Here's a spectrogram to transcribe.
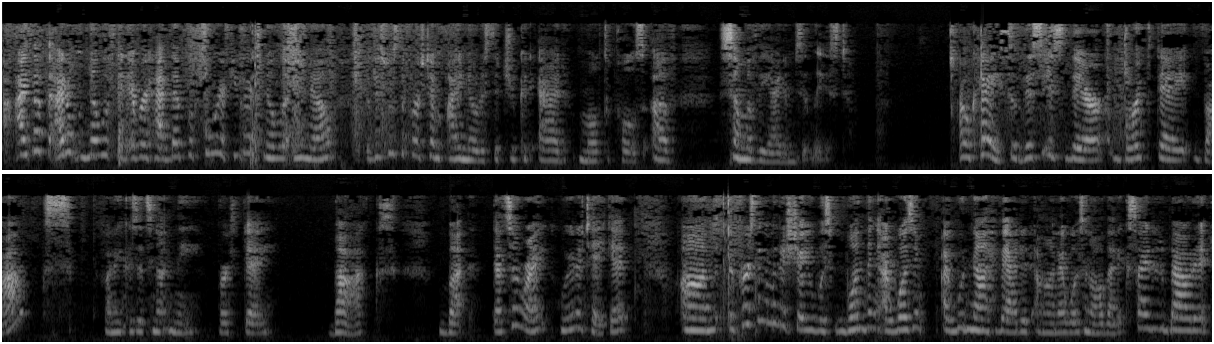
I thought that, I don't know if they'd ever had that before. If you guys know, let me know. But this was the first time I noticed that you could add multiples of some of the items at least. Okay, so this is their birthday box. Funny because it's not in the birthday box, but that's all right. We're going to take it. Um, the first thing I'm going to show you was one thing I wasn't, I would not have added on. I wasn't all that excited about it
